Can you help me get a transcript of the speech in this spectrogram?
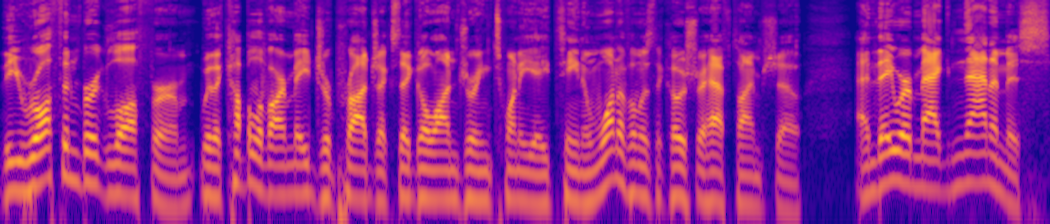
the Rothenberg Law Firm with a couple of our major projects that go on during 2018, and one of them was the Kosher Halftime Show, and they were magnanimous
